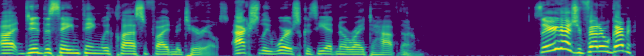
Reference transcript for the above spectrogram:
uh, did the same thing with classified materials. Actually, worse because he had no right to have them. So there you guys, your federal government.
